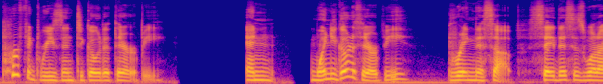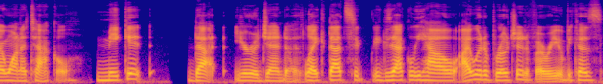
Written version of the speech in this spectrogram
perfect reason to go to therapy and when you go to therapy, bring this up. Say, this is what I want to tackle. Make it that your agenda. Like, that's exactly how I would approach it if I were you, because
